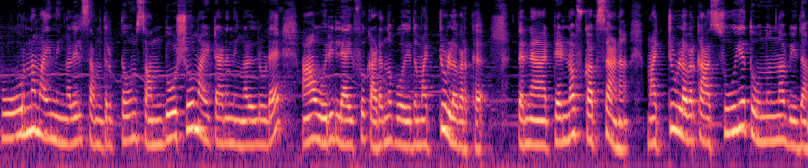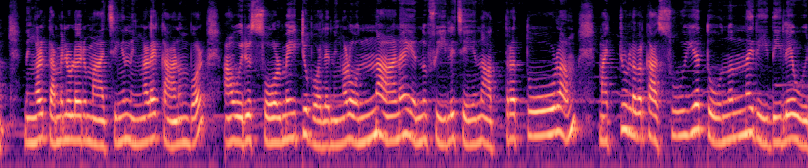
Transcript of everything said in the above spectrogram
പൂർണമായി നിങ്ങളിൽ സംതൃപ്തവും സന്തോഷവുമായിട്ടാണ് നിങ്ങളിലൂടെ ആ ഒരു ലൈഫ് കടന്നു പോയത് മറ്റുള്ളവർക്ക് തന്നെ ടെൻ ഓഫ് കപ്സ് ആണ്. മറ്റുള്ളവർക്ക് അസൂയ തോന്നുന്ന വിധം നിങ്ങൾ തമ്മിലുള്ള ഒരു മാച്ചിങ് നിങ്ങളെ കാണുമ്പോൾ ആ ഒരു സോൾമേറ്റ് പോലെ നിങ്ങൾ ഒന്നാണ് എന്ന് ഫീൽ ചെയ്യുന്ന അത്രത്തോളം മറ്റുള്ളവർക്ക് അസൂയ തോന്നുന്ന രീതിയിലെ ഒരു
